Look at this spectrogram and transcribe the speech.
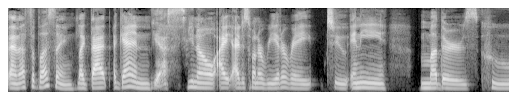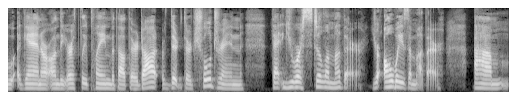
And that's a blessing. Like that again. Yes. You know, I, I just want to reiterate to any mothers who again are on the earthly plane without their daughter their, their children that you are still a mother you're always a mother um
